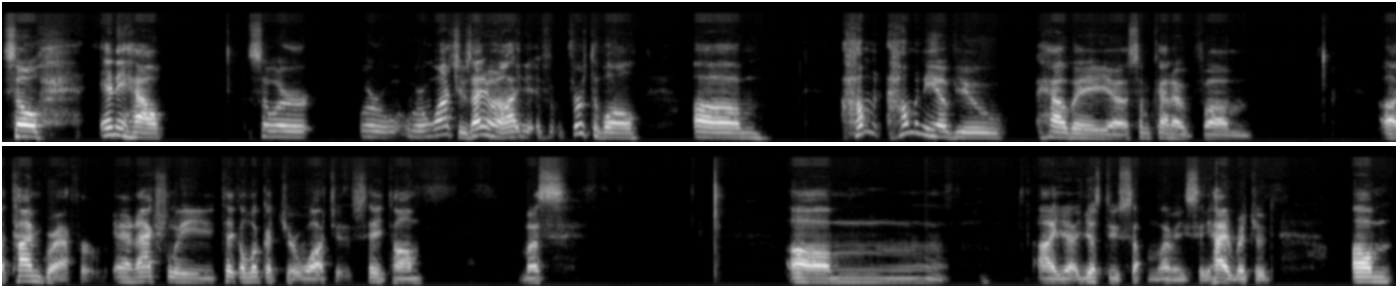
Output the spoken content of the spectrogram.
So anyhow, so we're we're watchers. I don't know. I, first of all, um, how how many of you have a uh, some kind of um, uh, time grapher and actually take a look at your watches? Hey, Tom, must. Um, I uh, just do something. Let me see. Hi, Richard. Um,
